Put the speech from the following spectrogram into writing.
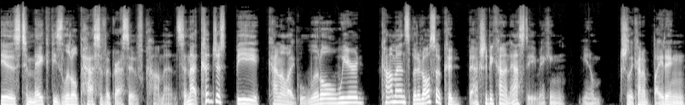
is to make these little passive aggressive comments. And that could just be kind of like little weird comments, but it also could actually be kind of nasty, making, you know, actually kind of biting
